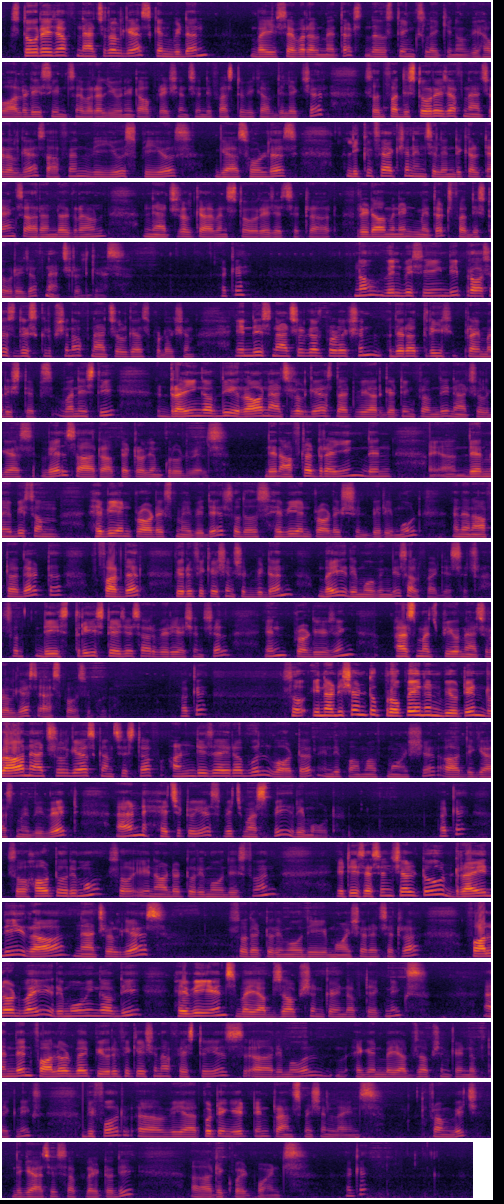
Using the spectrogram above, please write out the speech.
Storage of natural gas can be done by several methods those things like you know we have already seen several unit operations in the first week of the lecture. So, for the storage of natural gas often we use POs, gas holders, liquefaction in cylindrical tanks or underground natural cavern storage etc. are predominant methods for the storage of natural gas. Okay. Now, we will be seeing the process description of natural gas production. In this natural gas production, there are three primary steps. One is the drying of the raw natural gas that we are getting from the natural gas wells or uh, petroleum crude wells. Then after drying, then uh, there may be some heavy end products may be there. So, those heavy end products should be removed and then after that uh, further purification should be done by removing the sulfide etc. So, these three stages are very essential in producing as much pure natural gas as possible. Okay. So, in addition to propane and butane, raw natural gas consists of undesirable water in the form of moisture or the gas may be wet and H2S which must be removed. Okay. So, how to remove? So, in order to remove this one, it is essential to dry the raw natural gas, so that to remove the moisture etc. followed by removing of the heavy ends by absorption kind of techniques and then followed by purification of H2S uh, removal again by absorption kind of techniques before uh, we are putting it in transmission lines from which the gas is supplied to the uh, required points. Okay.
